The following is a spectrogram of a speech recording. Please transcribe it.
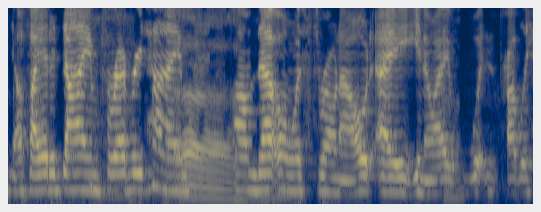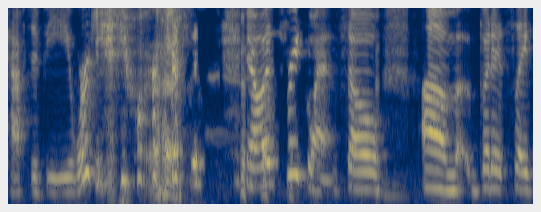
know, if I had a dime for every time uh. um, that one was thrown out, I, you know, I uh. wouldn't probably have to be working anymore. you know, it's frequent. So, um, but it's like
